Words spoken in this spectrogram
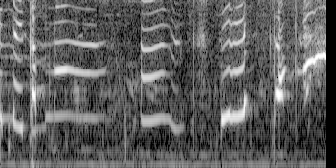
นในตำนานเป็นตำนาน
